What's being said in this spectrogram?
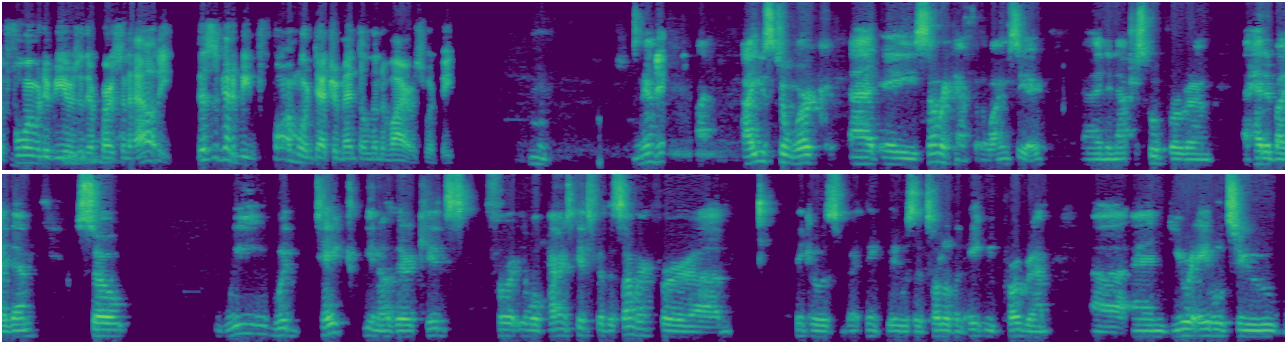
the formative years of their personality. this is going to be far more detrimental than the virus would be. Hmm. Yeah. I used to work at a summer camp for the YMCA and an after school program headed by them. So we would take, you know, their kids for, well, parents' kids for the summer for, um, I think it was, I think it was a total of an eight week program. Uh, and you were able to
